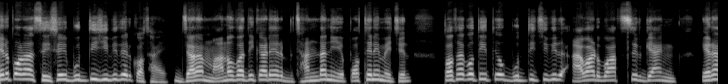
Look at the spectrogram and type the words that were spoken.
এরপর আসি সেই বুদ্ধিজীবীদের কথায়। যারা মানবাধিকারের ঝান্ডা নিয়ে পথে নেমেছেন, তথাকথিত বুদ্ধিজীবীর আবার ওয়াপসির গ্যাং, এরা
